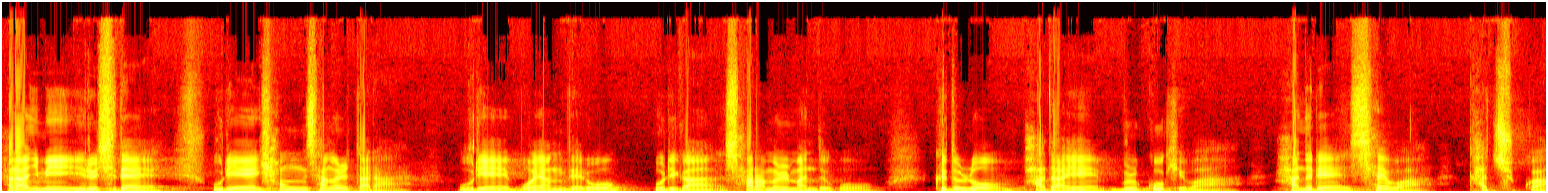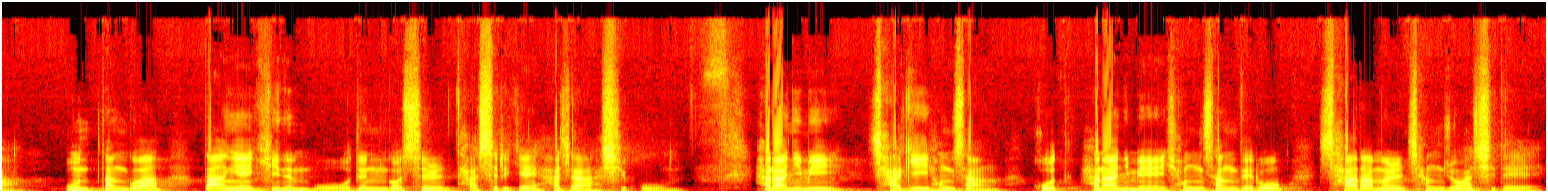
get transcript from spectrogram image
하나님이 이르시되 우리의 형상을 따라 우리의 모양대로 우리가 사람을 만들고 그들로 바다의 물고기와 하늘의 새와 가축과 온 땅과 땅에 기는 모든 것을 다스리게 하자 하시고 하나님이 자기 형상 곧 하나님의 형상대로 사람을 창조하시되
